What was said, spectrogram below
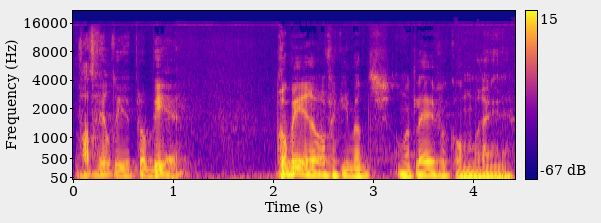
Wat wilde je proberen? Proberen of ik iemand om het leven kon brengen.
